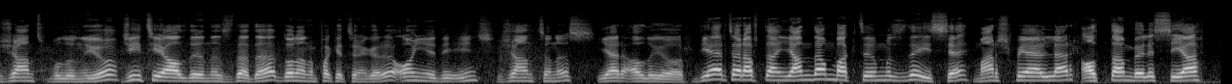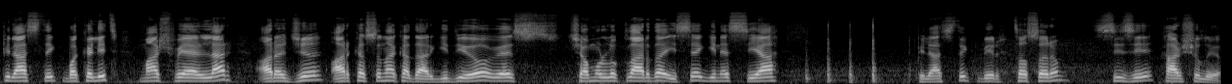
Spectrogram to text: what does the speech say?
jant bulunuyor. GT aldığınızda da donanım paketine göre 17 inç jantınız yer alıyor. Diğer taraftan yandan baktığımızda ise marşpiyerler alttan böyle siyah plastik bakalit marşpiyerler aracı arkasına kadar gidiyor ve çamurluklarda ise yine siyah plastik bir tasarım sizi karşılıyor.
